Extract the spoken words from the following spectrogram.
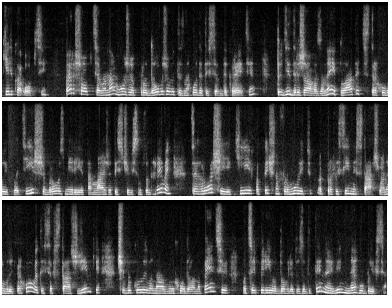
кілька опцій. Перша опція вона може продовжувати знаходитися в декреті. Тоді держава за неї платить страховий платіж в розмірі там майже 1800 гривень. Це гроші, які фактично формують професійний стаж. Вони будуть враховуватися в стаж жінки, щоб коли вона виходила на пенсію, оцей період догляду за дитиною він не губився.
